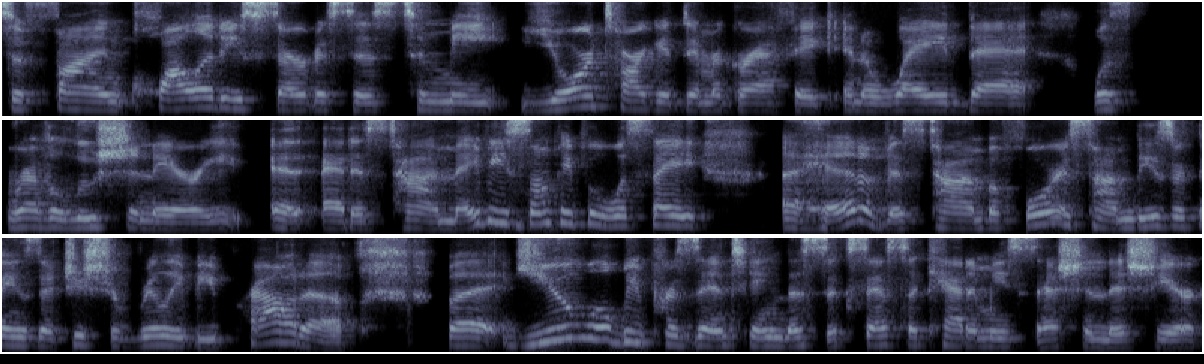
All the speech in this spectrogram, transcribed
to find quality services to meet your target demographic in a way that was revolutionary at, at, its time. Maybe some people would say ahead of its time, before its time. These are things that you should really be proud of. But you will be presenting the Success Academy session this year.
